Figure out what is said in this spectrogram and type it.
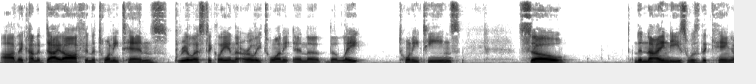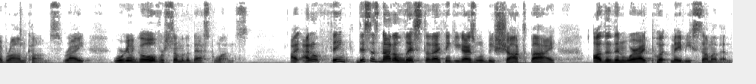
Uh, they kind of died off in the 2010s, realistically, in the early 20 in the, the late 20 teens. So the 90s was the king of rom coms, right? we're going to go over some of the best ones. I, I don't think this is not a list that I think you guys will be shocked by, other than where I put maybe some of them.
